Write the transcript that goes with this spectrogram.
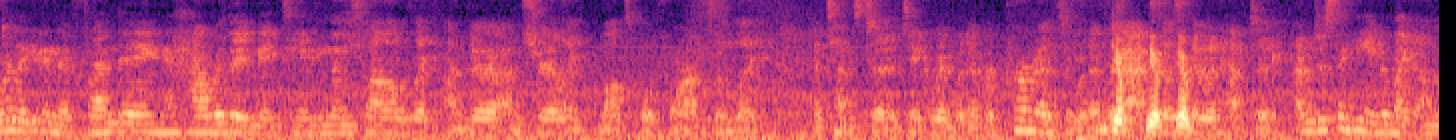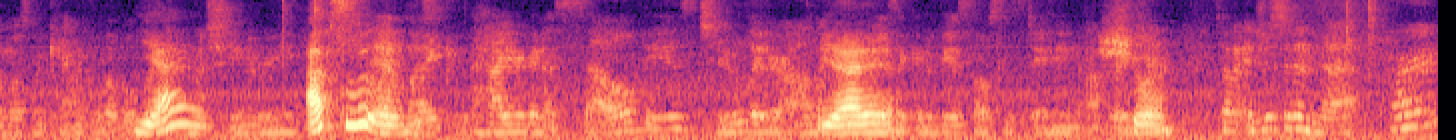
were they getting their funding? How were they maintaining themselves? Like under I'm sure like multiple forms of like attempts to take away whatever permits or whatever Yep, access yep, yep. they would have to. I'm just thinking even like on the most mechanical level, Yeah. like machinery Absolutely. and like how you're gonna sell these too later on. Like, Yeah, yeah, is yeah. it gonna be a self-sustaining operation? Sure. So I'm interested in that part.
